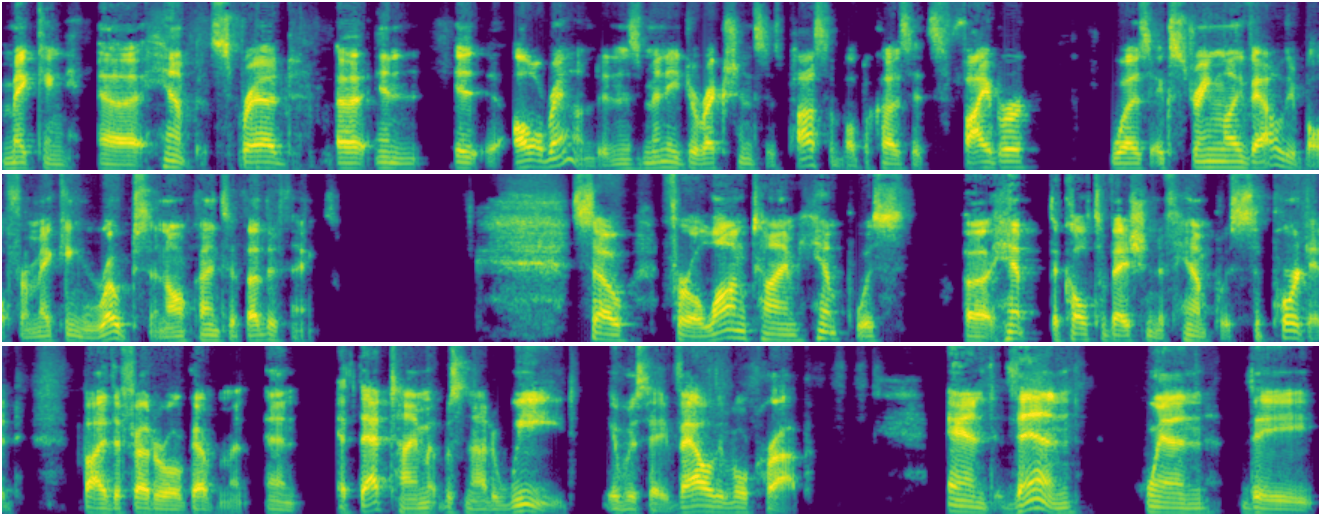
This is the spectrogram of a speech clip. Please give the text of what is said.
making uh, hemp spread uh, in all around in as many directions as possible because its fiber was extremely valuable for making ropes and all kinds of other things. So for a long time, hemp was uh, hemp. The cultivation of hemp was supported by the federal government, and at that time, it was not a weed; it was a valuable crop. And then, when the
